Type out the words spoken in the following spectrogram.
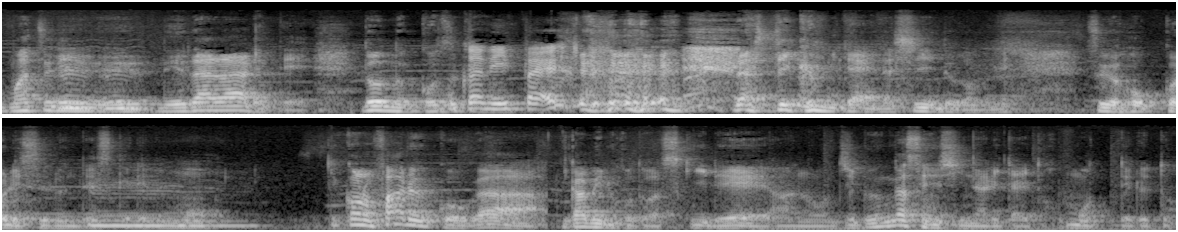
お祭りでねだられてどんどん小お遣い金いっぱい。出していくみたいなシーンとかもねすごいほっこりするんですけれども、でこのファルコがガビのことが好きであの自分が戦士になりたいと思ってると、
